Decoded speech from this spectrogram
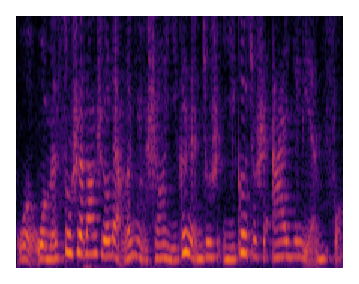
我我们宿舍当时有两个女生，一个人就是一个就是阿依莲风，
